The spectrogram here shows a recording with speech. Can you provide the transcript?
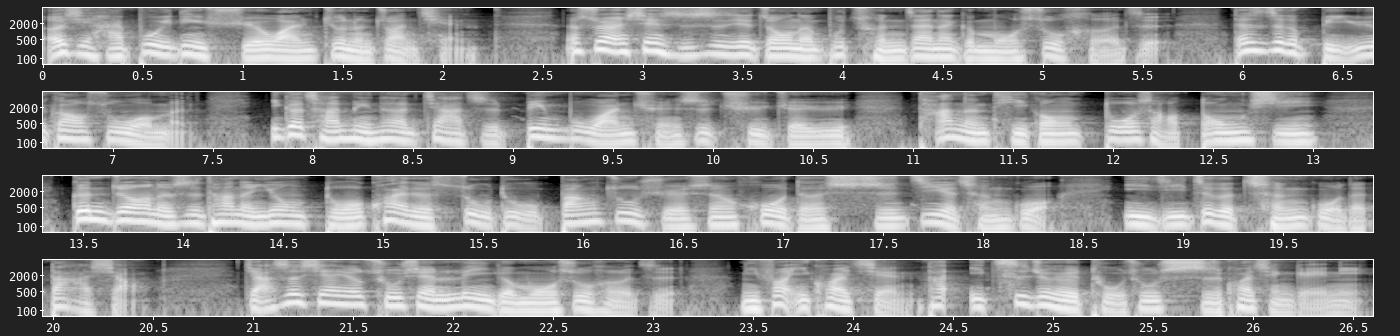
而且还不一定学完就能赚钱。那虽然现实世界中呢不存在那个魔术盒子，但是这个比喻告诉我们，一个产品它的价值并不完全是取决于它能提供多少东西。更重要的是，它能用多快的速度帮助学生获得实际的成果，以及这个成果的大小。假设现在又出现另一个魔术盒子，你放一块钱，它一次就可以吐出十块钱给你，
